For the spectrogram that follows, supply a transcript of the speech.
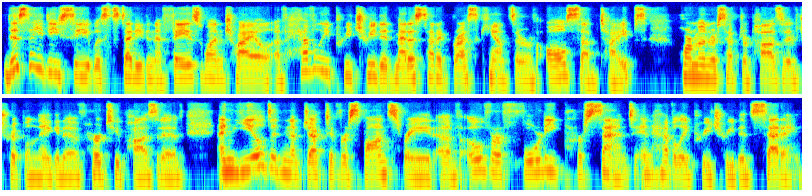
This ADC was studied in a phase one trial of heavily pretreated metastatic breast cancer of all subtypes, hormone receptor positive, triple negative, HER2 positive, and yielded an objective response rate of over 40% in heavily pretreated setting.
